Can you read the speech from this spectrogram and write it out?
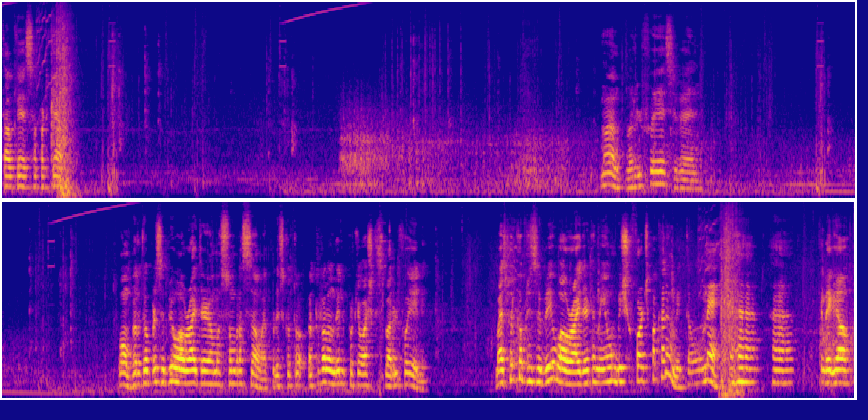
Tá ok, só parqueado. Mano, que barulho foi esse, velho? Bom, pelo que eu percebi, o Allrider é uma assombração. É por isso que eu tô, eu tô falando dele, porque eu acho que esse barulho foi ele. Mas pelo que eu percebi, o Allrider também é um bicho forte pra caramba. Então, né? que legal.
